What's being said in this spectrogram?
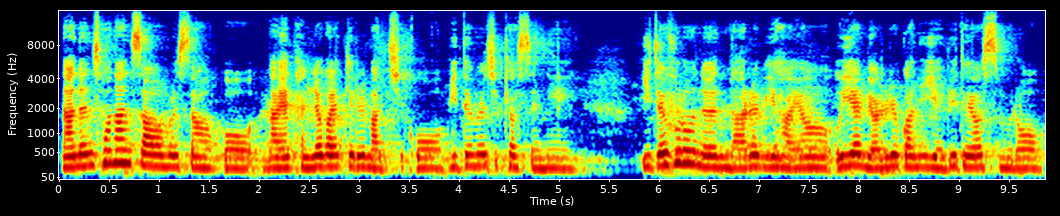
나는 선한 싸움을 싸우고 나의 달려갈 길을 마치고 믿음을 지켰으니 이제 후로는 나를 위하여 의의 면류관이 예비되었으므로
